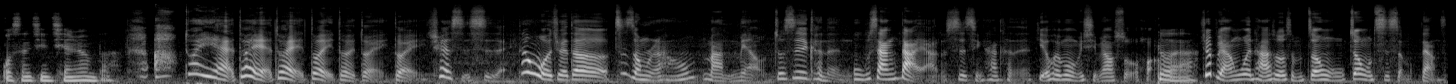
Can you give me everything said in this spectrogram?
我申请前任吧。啊，对耶，对耶，对对对对对，确实是哎。但我觉得这种人好像蛮妙，就是可能无伤大雅的事情，他可能也会莫名其妙说谎。对啊，就比方问他说什么中午中午吃什么这样子，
